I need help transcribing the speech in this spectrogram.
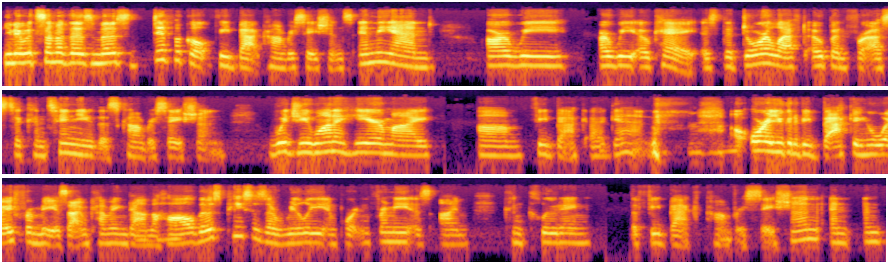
you know, with some of those most difficult feedback conversations, in the end, are we are we okay? Is the door left open for us to continue this conversation? Would you want to hear my um, feedback again? Mm-hmm. or are you going to be backing away from me as I'm coming down mm-hmm. the hall? Those pieces are really important for me as I'm concluding the feedback conversation and and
